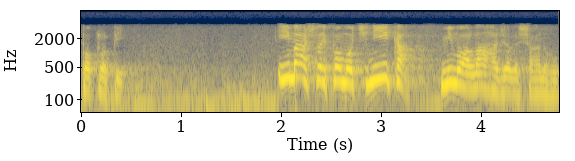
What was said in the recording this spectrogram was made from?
poklopi. Imaš li pomoćnika mimo Allaha Đelešanuhu?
